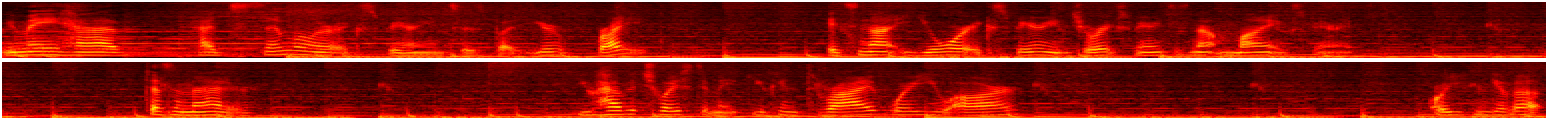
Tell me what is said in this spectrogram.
We may have had similar experiences, but you're right. It's not your experience. Your experience is not my experience. It doesn't matter. You have a choice to make. You can thrive where you are, or you can give up.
